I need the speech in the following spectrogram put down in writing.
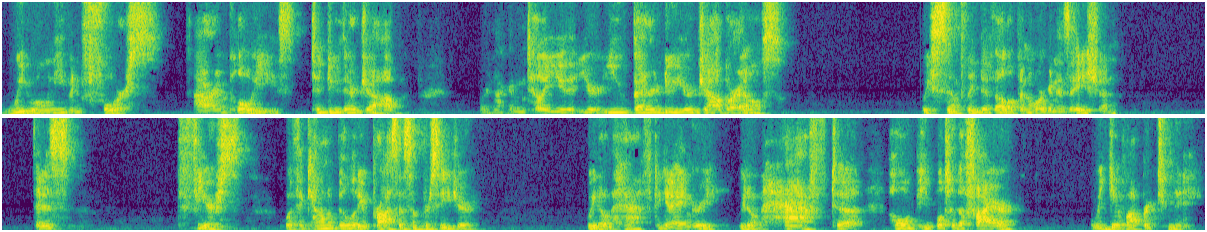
we won't even force our employees to do their job. We're not going to tell you that you're, you better do your job or else we simply develop an organization that is fierce with accountability process and procedure. We don't have to get angry. We don't have to hold people to the fire. We give opportunity.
